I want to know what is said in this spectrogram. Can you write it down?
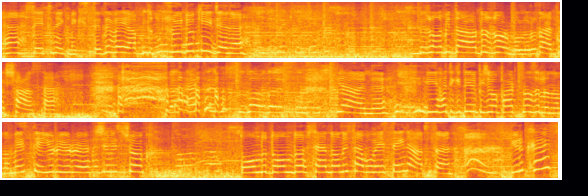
heh, zeytin ekmek istedi ve yaptı. Suyu dök iyicene. İyice dök iyice. Biz onu bir daha orada zor buluruz. Artık şansa. Ben her tarafı suda o da ıslanmış. Yani. İyi hadi gidelim pijama partisine hazırlanalım. Veste yürü yürü. İşimiz çok. Dondu dondu. Sen donduysan bu Veste'yi ne yapsın? yürü kız.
